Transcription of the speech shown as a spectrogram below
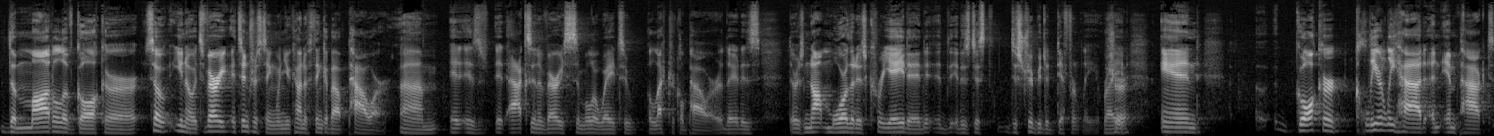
the model of Gawker? So you know, it's very it's interesting when you kind of think about power. Um, it is it acts in a very similar way to electrical power. It is there's not more that is created. It, it is just distributed differently, right? Sure. And Gawker clearly had an impact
